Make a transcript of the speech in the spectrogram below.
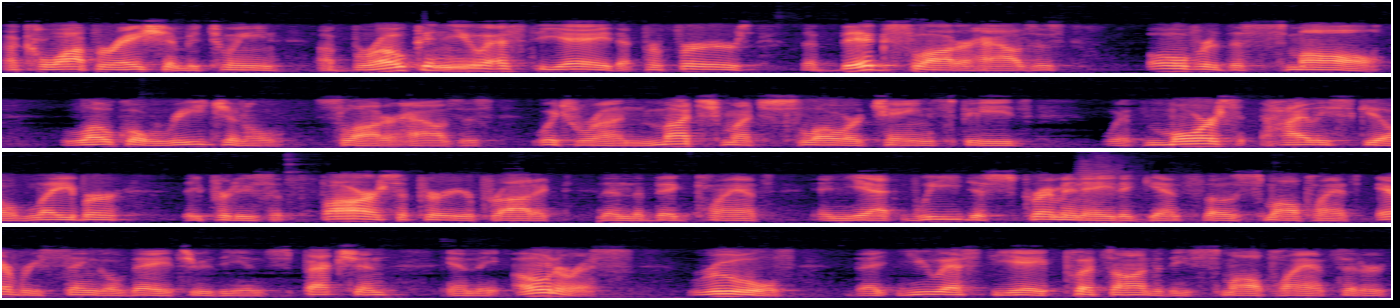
a cooperation between a broken USDA that prefers the big slaughterhouses over the small local regional slaughterhouses, which run much, much slower chain speeds with more highly skilled labor they produce a far superior product than the big plants, and yet we discriminate against those small plants every single day through the inspection and the onerous rules that USDA puts onto these small plants that are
